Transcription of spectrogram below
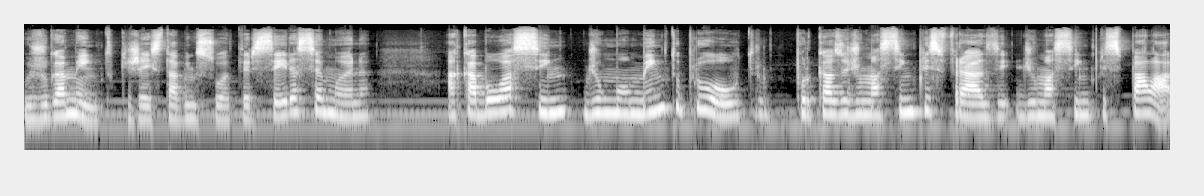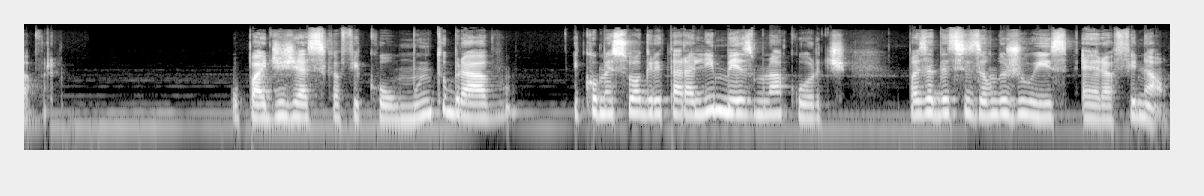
O julgamento, que já estava em sua terceira semana, acabou assim de um momento para o outro por causa de uma simples frase, de uma simples palavra. O pai de Jéssica ficou muito bravo e começou a gritar ali mesmo na corte, mas a decisão do juiz era a final.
